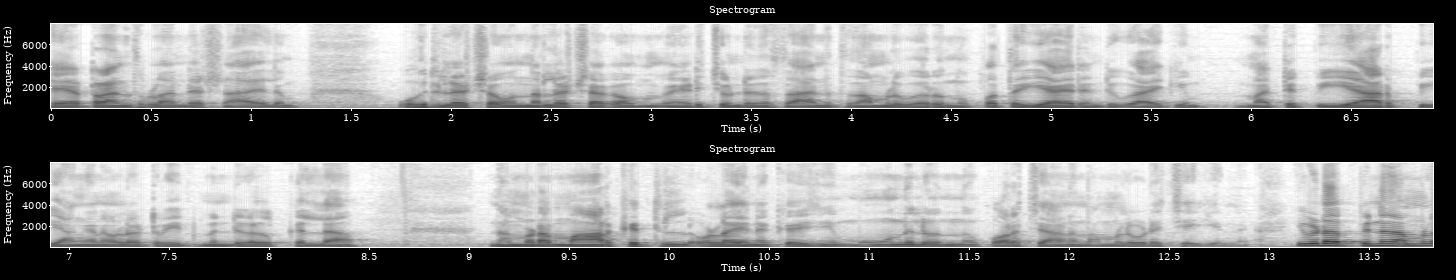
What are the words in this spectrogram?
ഹെയർ ട്രാൻസ്പ്ലാന്റേഷൻ ആയാലും ഒരു ലക്ഷം ഒന്നര ലക്ഷമൊക്കെ മേടിച്ചുകൊണ്ടിരുന്ന സ്ഥാനത്ത് നമ്മൾ വെറും മുപ്പത്തയ്യായിരം രൂപയ്ക്കും മറ്റ് പി ആർ പി അങ്ങനെയുള്ള ട്രീറ്റ്മെന്റുകൾക്കെല്ലാം നമ്മുടെ മാർക്കറ്റിൽ ഉള്ളതിനെ കഴിഞ്ഞ് മൂന്നിലൊന്ന് കുറച്ചാണ് നമ്മളിവിടെ ചെയ്യുന്നത്. ഇവിടെ പിന്നെ നമ്മൾ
